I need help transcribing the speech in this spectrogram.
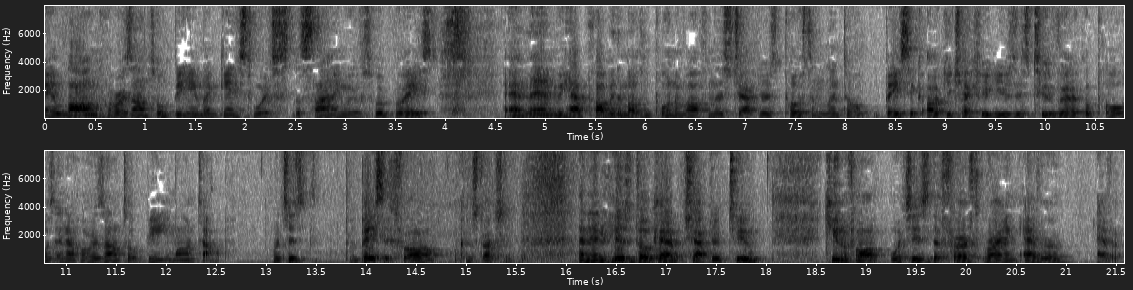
a long horizontal beam against which the sliding roofs were braced. And then we have probably the most important of all from this chapter is post and lintel. Basic architecture uses two vertical poles and a horizontal beam on top, which is the basics for all construction. And then here's vocab chapter 2, cuneiform, which is the first writing ever, ever.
